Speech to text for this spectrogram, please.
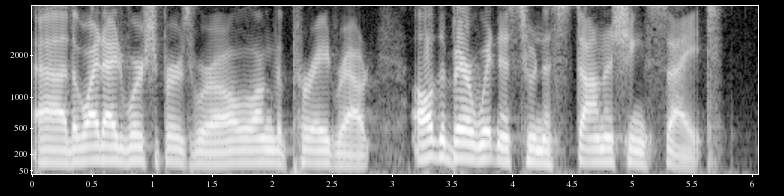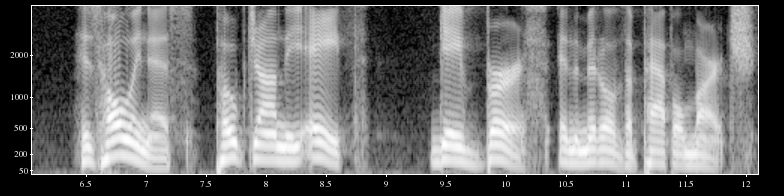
Uh, the wide-eyed worshippers were all along the parade route, all to bear witness to an astonishing sight. His Holiness Pope John VIII gave birth in the middle of the papal march,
